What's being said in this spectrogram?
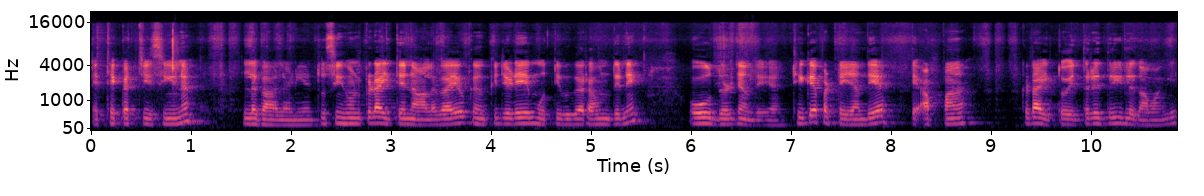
ਇੱਥੇ ਕੱਚੀ ਸੀਨ ਲਗਾ ਲੈਣੀ ਹੈ। ਤੁਸੀਂ ਹੁਣ ਕਢਾਈ ਤੇ ਨਾ ਲਗਾਇਓ ਕਿਉਂਕਿ ਜਿਹੜੇ ਮੋਤੀ ਵਗੈਰਾ ਹੁੰਦੇ ਨੇ, ਉਹ ਉਧੜ ਜਾਂਦੇ ਆ, ਠੀਕ ਹੈ? ਪੱਟੇ ਜਾਂਦੇ ਆ ਤੇ ਆਪਾਂ ਕਢਾਈ ਤੋਂ ਇੱਧਰ ਇੱਧਰ ਹੀ ਲਗਾਵਾਂਗੇ।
